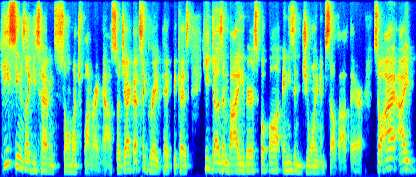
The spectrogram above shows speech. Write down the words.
He seems like he's having so much fun right now. So, Jack, that's a great pick because he does embody Bears football and he's enjoying himself out there. So, I I,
